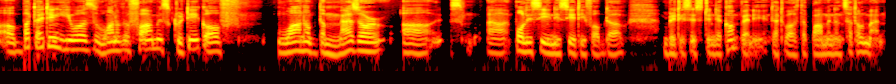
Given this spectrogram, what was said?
Uh, but I think he was one of the firmest critic of one of the major uh, uh, policy initiative of the British East India Company, that was the permanent settlement.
